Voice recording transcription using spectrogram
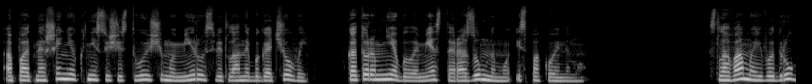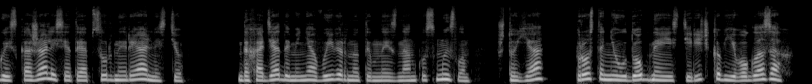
а по отношению к несуществующему миру Светланы Богачевой, в котором не было места разумному и спокойному. Слова моего друга искажались этой абсурдной реальностью, доходя до меня вывернутым наизнанку смыслом, что я — просто неудобная истеричка в его глазах.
